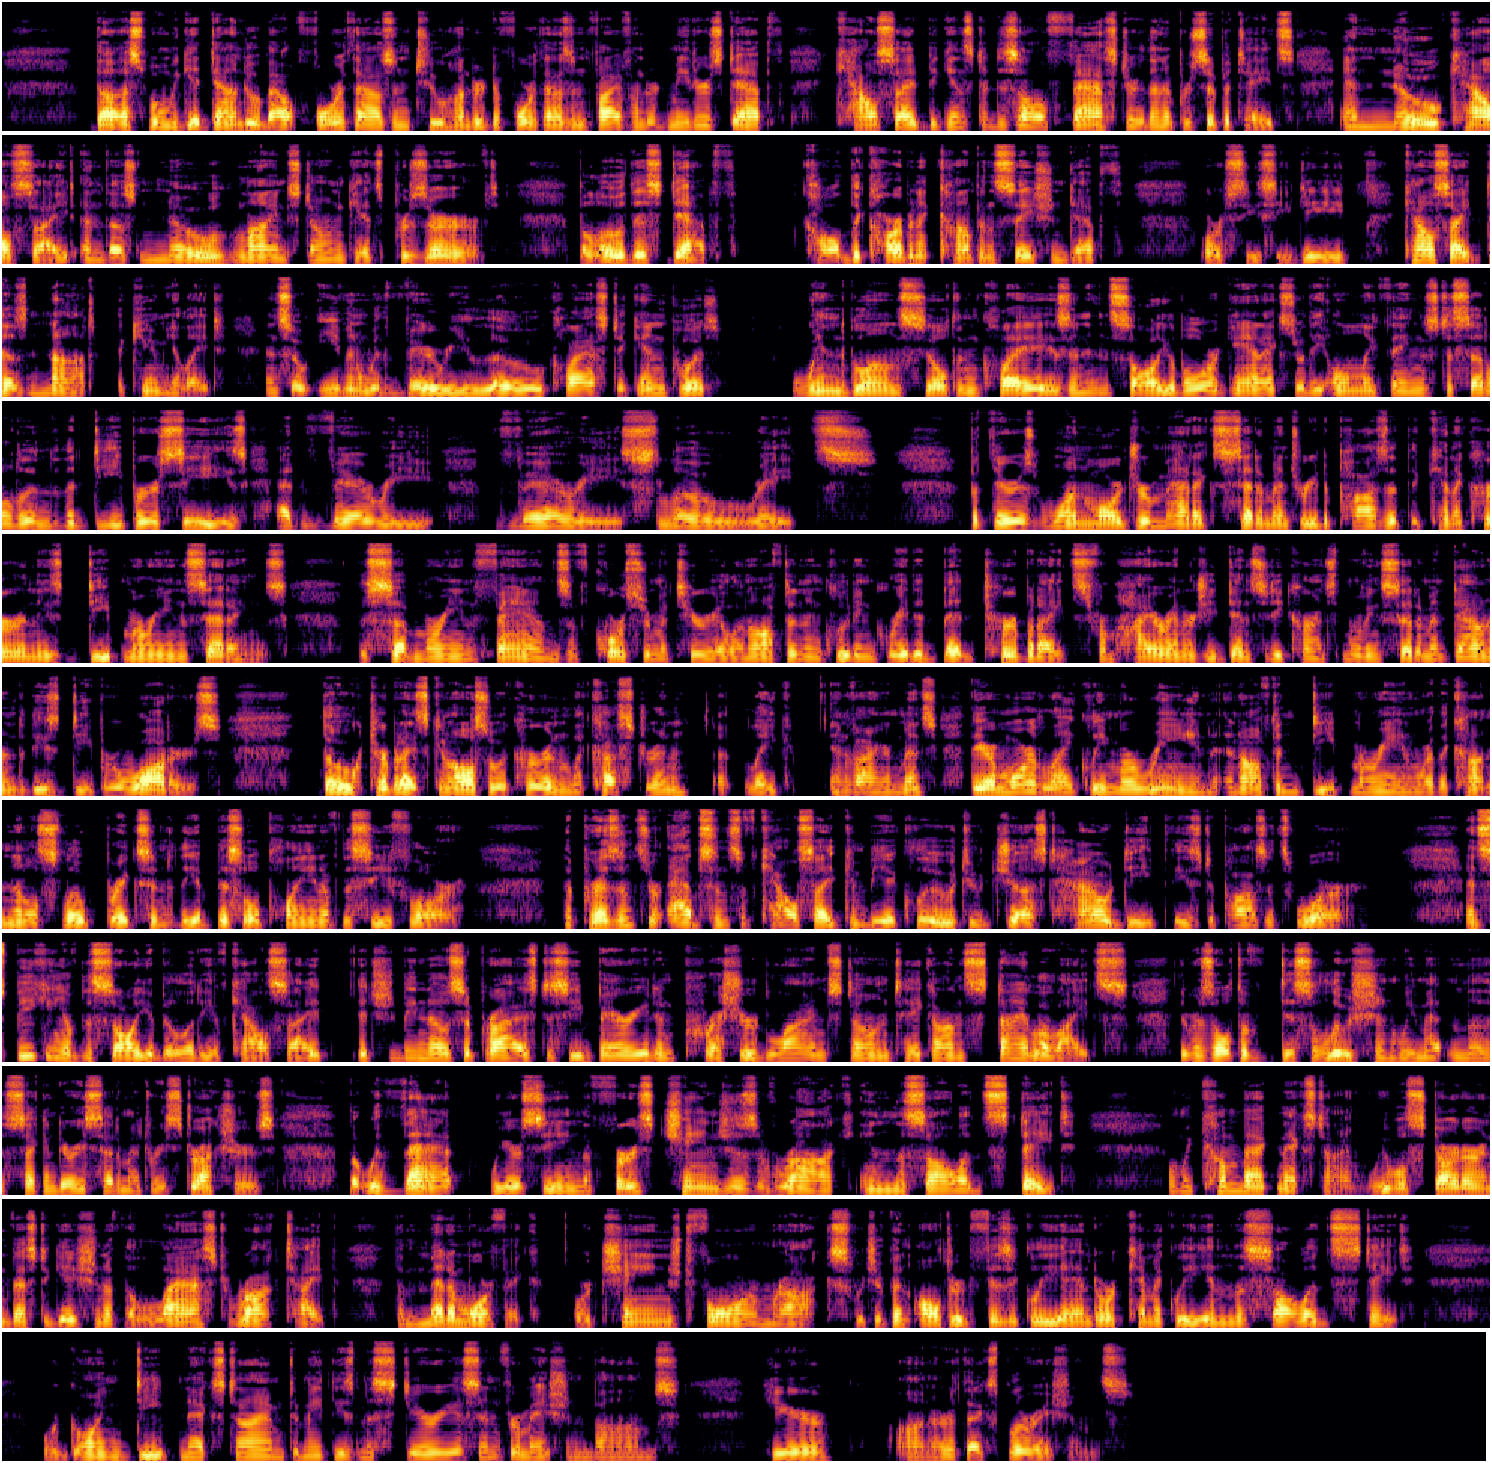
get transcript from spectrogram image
Thus, when we get down to about 4,200 to 4,500 meters depth, calcite begins to dissolve faster than it precipitates, and no calcite and thus no limestone gets preserved. Below this depth, called the carbonate compensation depth, or CCD, calcite does not accumulate, and so even with very low clastic input, wind-blown silt and clays and insoluble organics are the only things to settle into the deeper seas at very, very slow rates. But there is one more dramatic sedimentary deposit that can occur in these deep marine settings, the submarine fans of coarser material and often including graded bed turbidites from higher energy density currents moving sediment down into these deeper waters. Though turbidites can also occur in lacustrine, uh, lake environments, they are more likely marine and often deep marine where the continental slope breaks into the abyssal plain of the seafloor. The presence or absence of calcite can be a clue to just how deep these deposits were. And speaking of the solubility of calcite, it should be no surprise to see buried and pressured limestone take on stylolites, the result of dissolution we met in the secondary sedimentary structures. But with that, we are seeing the first changes of rock in the solid state. When we come back next time, we will start our investigation of the last rock type, the metamorphic or changed form rocks, which have been altered physically and or chemically in the solid state. We're going deep next time to meet these mysterious information bombs here on Earth Explorations.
